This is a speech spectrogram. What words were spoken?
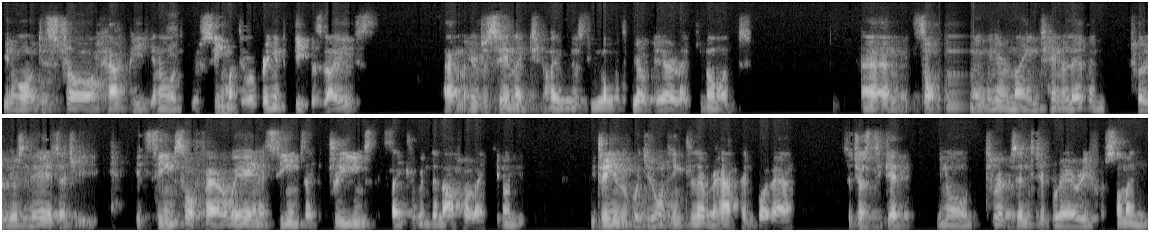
you know, distraught, happy, you know, you're seeing what they were bringing to people's lives. Um, and you're just saying, like, I would just love to be out there, like, you know, and um, it's something when you're 9, 10, 11, 12 years of age that you, it seems so far away and it seems like dreams. It's like to win the lotto, like, you know, you, you dream of what you don't think it'll ever happen. But um, so just to get you know, to represent Tipperary for so many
